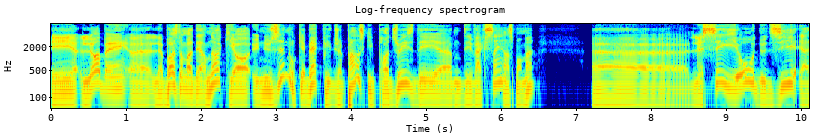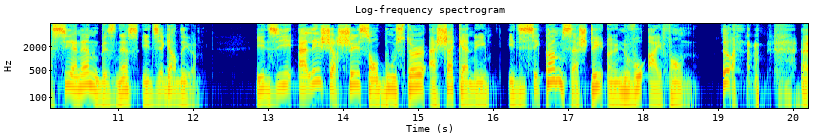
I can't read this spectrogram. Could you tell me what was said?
Et là, ben, le boss de Moderna, qui a une usine au Québec, puis je pense qu'ils produisent des vaccins en ce moment, euh, le CEO nous dit à CNN Business, il dit, regardez là, il dit, allez chercher son booster à chaque année. Il dit, c'est comme s'acheter un nouveau iPhone. Euh,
